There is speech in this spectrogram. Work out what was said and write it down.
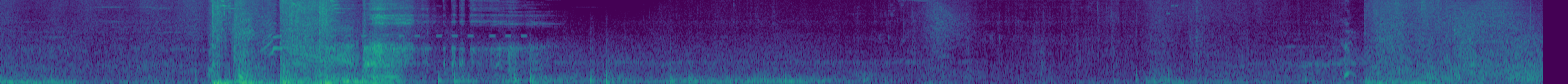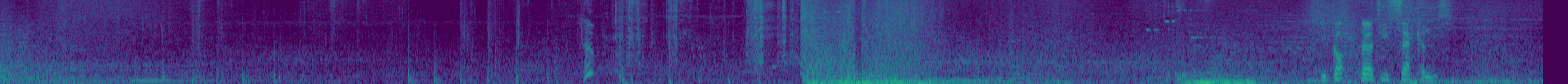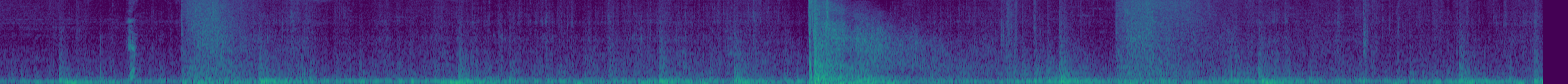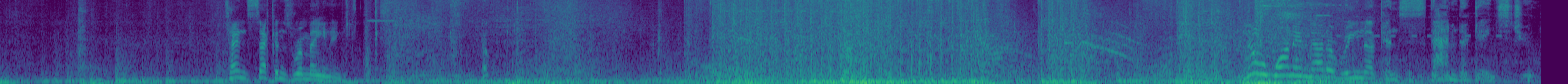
You've got 30 seconds. Ten seconds remaining. One in that arena can stand against you.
